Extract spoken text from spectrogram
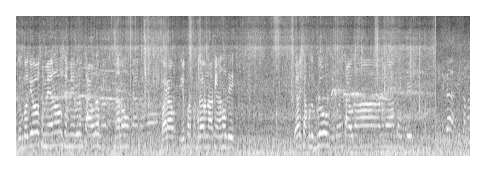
Doon ba diyo sa may ano, sa may walang tao na ano, para yung para pagkaroon natin ano di. Kaya sa kulublo, yung walang tao na ano na type Sila, kita kami.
